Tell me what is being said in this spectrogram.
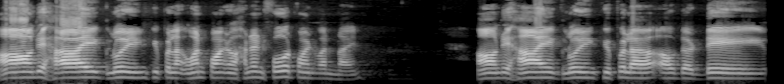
On the high glowing people, 1 point, 104.19, on the high glowing cupola of the day,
